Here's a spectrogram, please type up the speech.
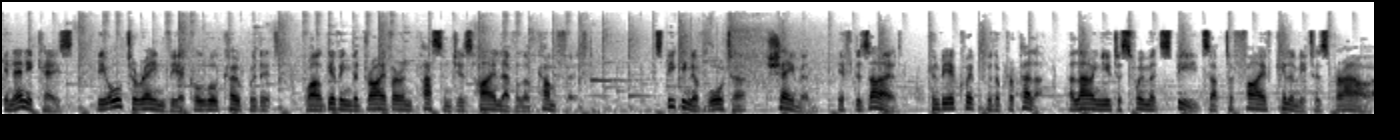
In any case, the all-terrain vehicle will cope with it, while giving the driver and passengers high level of comfort. Speaking of water, Shaman, if desired, can be equipped with a propeller, allowing you to swim at speeds up to 5 km per hour.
